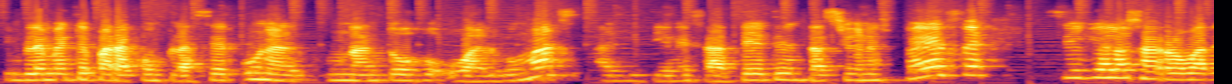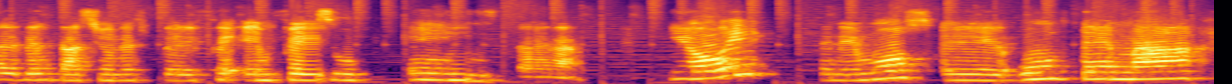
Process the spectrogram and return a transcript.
Simplemente para complacer un antojo o algo más, allí tienes a De Tentaciones PF. Sigue los arroba de Tentaciones PF en Facebook e Instagram. Y hoy tenemos eh, un tema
